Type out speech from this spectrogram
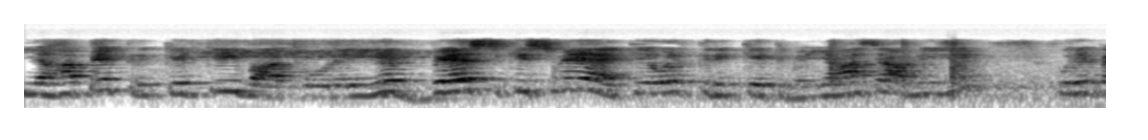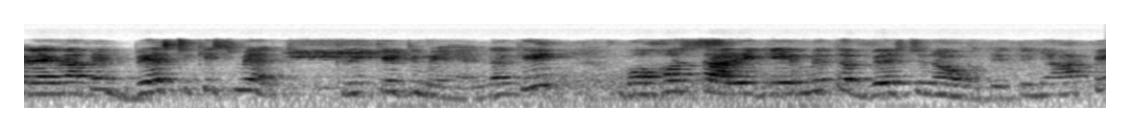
यहाँ पे क्रिकेट की बात हो रही है. बेस्ट किसमें है? केवल क्रिकेट में. यहाँ से आप लीजिए. पूरे पैराग्राफ में बेस्ट किसमें क्रिकेट में है, ना कि बहुत सारे गेम में तो बेस्ट ना होते। तो यहाँ पे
